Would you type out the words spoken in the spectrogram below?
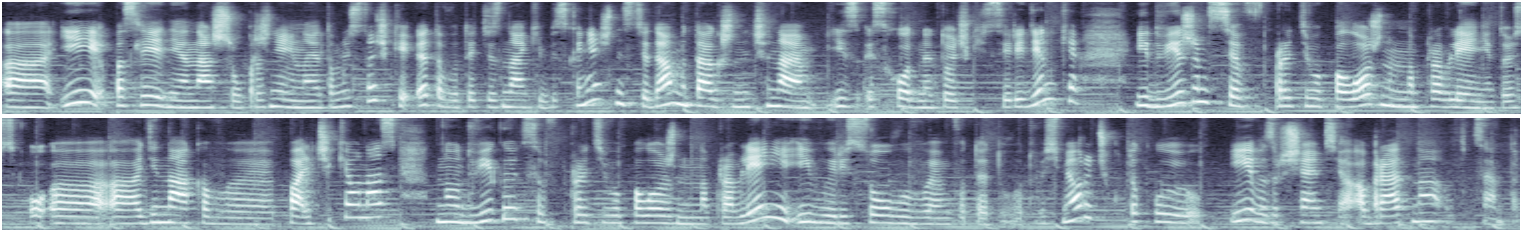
А, и последнее наше упражнение на этом листочке, это вот эти знаки бесконечности, да, мы также начинаем из исходной точки серединки и движемся в противоположном направлении, то есть а, одинаковые пальчики у нас, но двигаются в противоположном направлении и вырисовываем вот эту вот восьмерочку такую и возвращаемся обратно в центр.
